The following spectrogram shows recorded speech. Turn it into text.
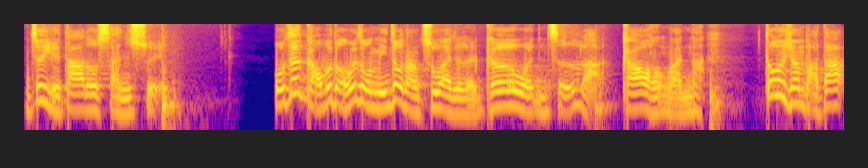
你这以为大家都三岁？我真搞不懂为什么民众党出来的人，柯文哲啦、高虹安呐，都很喜欢把他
